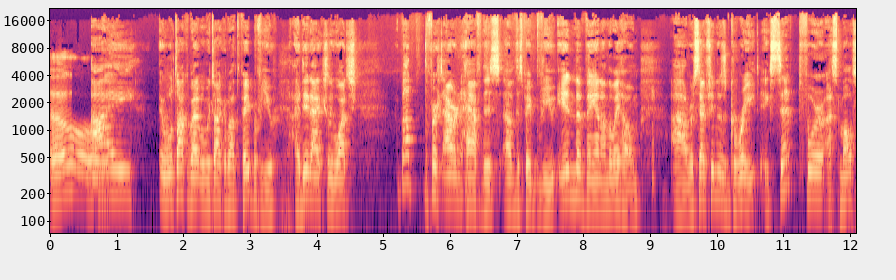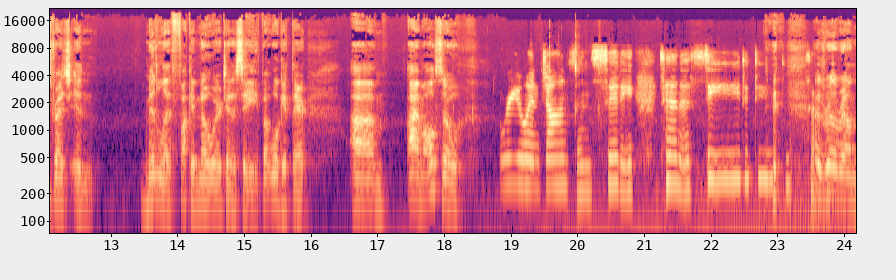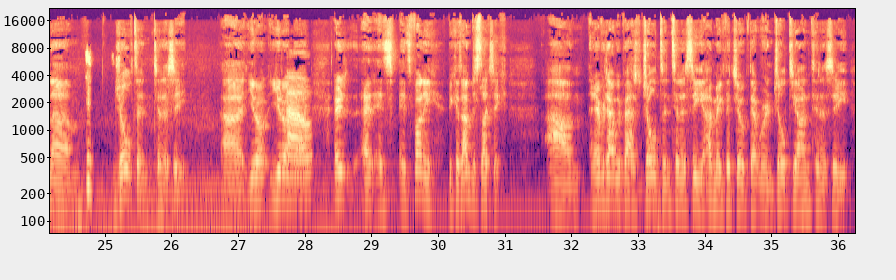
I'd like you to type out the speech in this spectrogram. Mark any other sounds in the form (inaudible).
Oh. I and we'll talk about it when we talk about the pay per view. I did actually watch about the first hour and a half of this of this pay per view in the van on the way home. Uh, reception is great, except for a small stretch in middle of fucking nowhere, Tennessee. But we'll get there. Um, I'm also Were you in Johnson City, Tennessee? (laughs) I was really around um, Joelton, Tennessee. Uh, you don't you don't know. Oh. Uh, It's it's funny because I'm dyslexic, um, and every time we pass Joelton, Tennessee, I make the joke that we're in Jolteon, Tennessee,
